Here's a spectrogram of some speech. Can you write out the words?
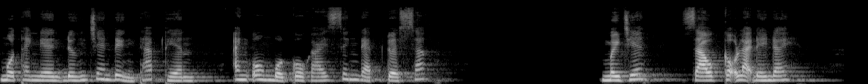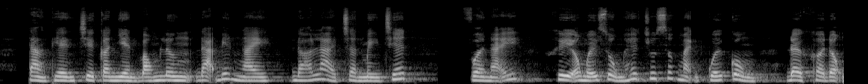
một thanh niên đứng trên đỉnh tháp thiên, anh ôm một cô gái xinh đẹp tuyệt sắc. Minh Chiết, sao cậu lại đến đây? Tàng Thiên chỉ cần nhìn bóng lưng đã biết ngay đó là Trần Minh Chiết. Vừa nãy, khi ông ấy dùng hết chút sức mạnh cuối cùng để khởi động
